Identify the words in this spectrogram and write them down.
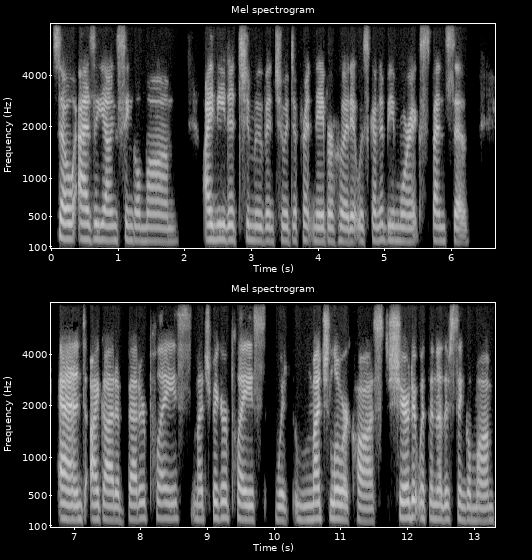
So as a young single mom, I needed to move into a different neighborhood. It was going to be more expensive and I got a better place, much bigger place with much lower cost, shared it with another single mom,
